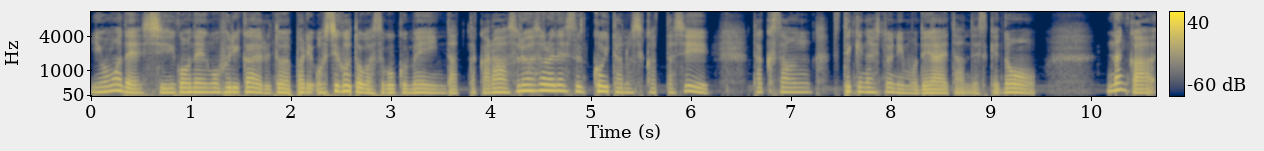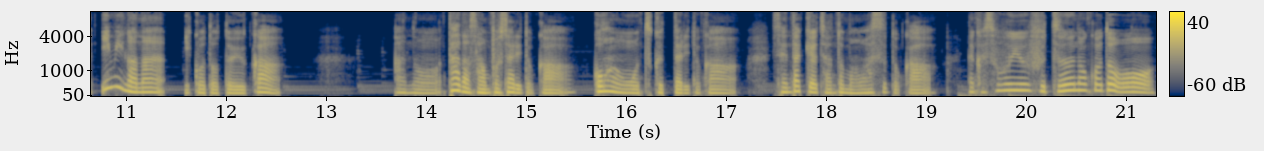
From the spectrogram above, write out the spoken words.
今まで45年を振り返るとやっぱりお仕事がすごくメインだったからそれはそれですっごい楽しかったしたくさん素敵な人にも出会えたんですけどなんか意味がないことというかあのただ散歩したりとかご飯を作ったりとか洗濯機をちゃんと回すとかなんかそういう普通のことを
